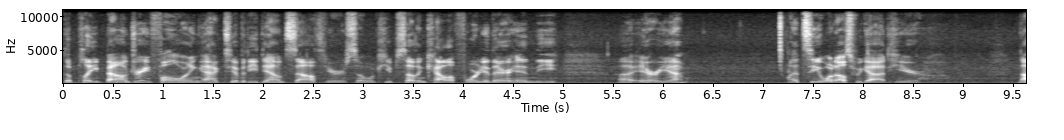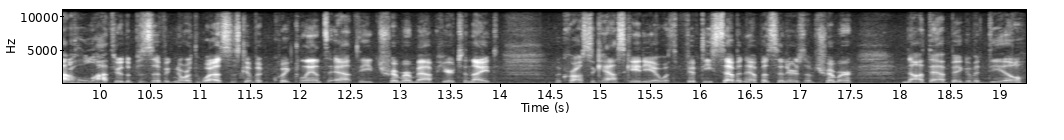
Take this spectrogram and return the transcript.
the plate boundary following activity down south here. So we'll keep Southern California there in the uh, area. Let's see what else we got here. Not a whole lot through the Pacific Northwest. Let's give a quick glance at the tremor map here tonight across the Cascadia with 57 epicenters of tremor. Not that big of a deal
